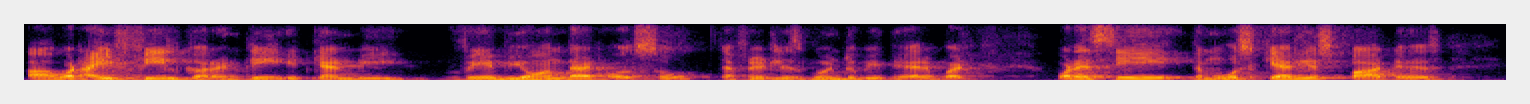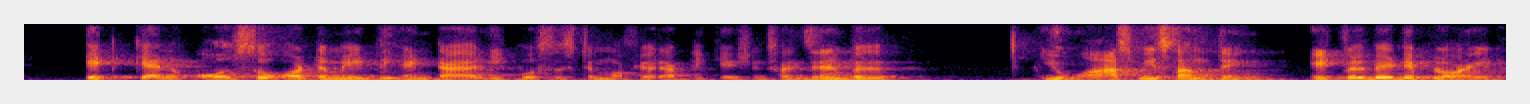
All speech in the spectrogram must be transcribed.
uh, what i feel currently. It can be way beyond that also. Definitely is going to be there. But what i see the most scariest part is it can also automate the entire ecosystem of your application. For example you ask me something it will be deployed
